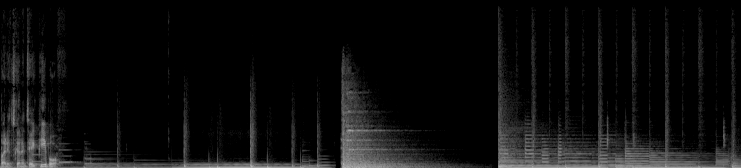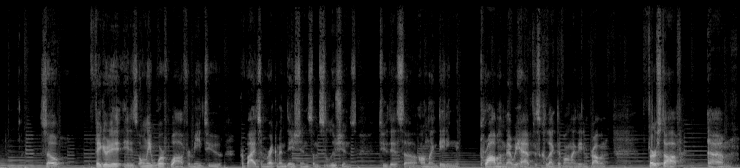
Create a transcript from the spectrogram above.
but it's going to take people. So, figured it, it is only worthwhile for me to provide some recommendations, some solutions to this uh, online dating problem that we have, this collective online dating problem. First off, um,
